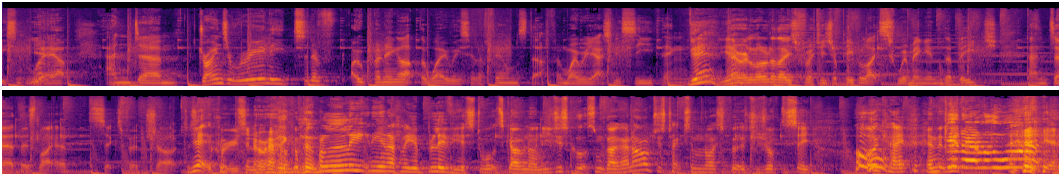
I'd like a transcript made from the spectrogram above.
decent way Yeah. up, and um, drones are really sort of opening up the way we sort of film stuff and way we actually see things. Yeah, yeah. There are a lot of those footage of people like swimming in the beach, and uh, there's like a six foot shark just Yeah, cruising They're around. completely and utterly oblivious to what's going on. You just got some guy going, I'll just take some nice footage of the sea. Oh, okay. And Get they- out of the water! yeah,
